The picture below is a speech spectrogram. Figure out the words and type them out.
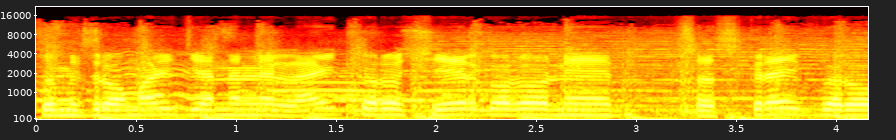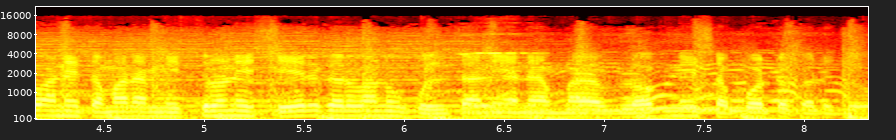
તો મિત્રો અમારી ચેનલને લાઈક કરો શેર કરો અને સબસ્ક્રાઈબ કરો અને તમારા મિત્રોને શેર કરવાનું ભૂલતા નહીં અને અમારા બ્લોગને સપોર્ટ કરજો.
